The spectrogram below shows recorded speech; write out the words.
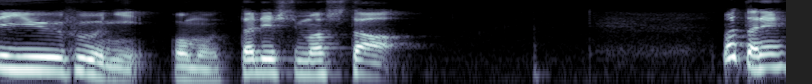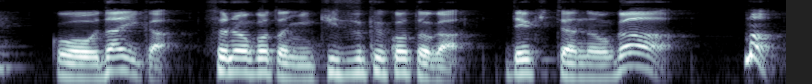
っていう風に思ったりしました。またね、こう、ダイがそのことに気づくことができたのが、まあ、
